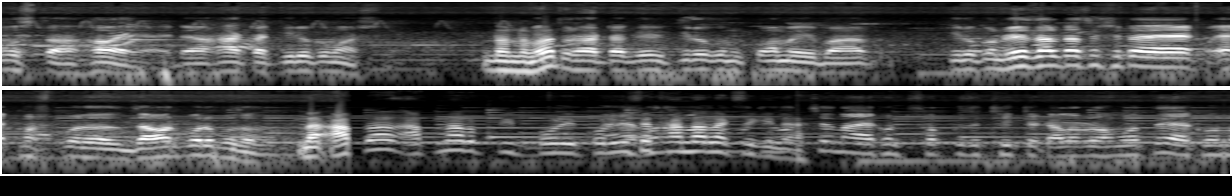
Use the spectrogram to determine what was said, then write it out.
অবস্থা হয় এটা হাঁটা কীরকম আসে। ধন্যবাদ। মৃত্যুর হারটা কীরকম কমে বা কীরকম রেজাল্ট আছে সেটা এক এক মাস পরে যাওয়ার পরে বোঝা যাবে। না আপনার আপনার পরিবেশে ঠান্ডা লাগছে কিনা? না এখন সবকিছু ঠিকঠাক আল্লাহর রহমতে এখন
